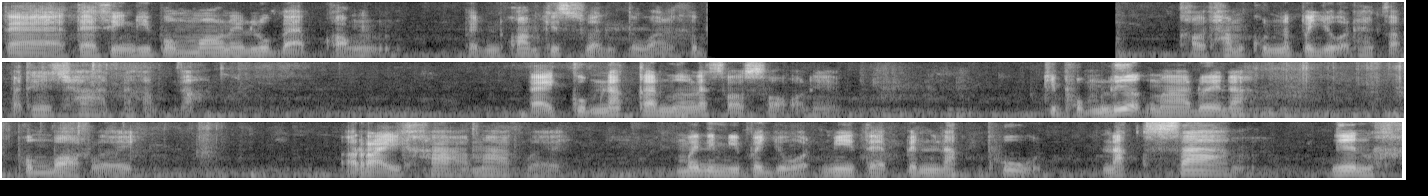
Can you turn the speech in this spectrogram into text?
แต่แต่สิ่งที่ผมมองในรูปแบบของเป็นความคิดส่วนตัวคือ เขาทำคุณประโยชน์ให้กับประเทศชาตินะครับนะแต่กลุ่มนักการเมืองและสสเนี่ยที่ผมเลือกมาด้วยนะ ผมบอกเลย ไร้ค่ามากเลย ไม่ได้มีประโยชน์มีแต่เป็นนักพูด นักสร้างเงื่อนไข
